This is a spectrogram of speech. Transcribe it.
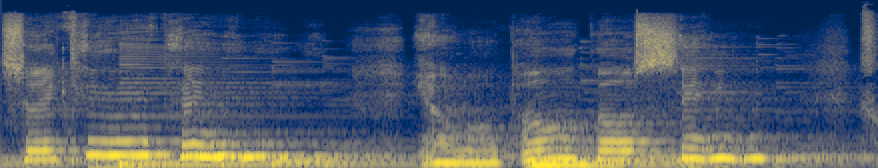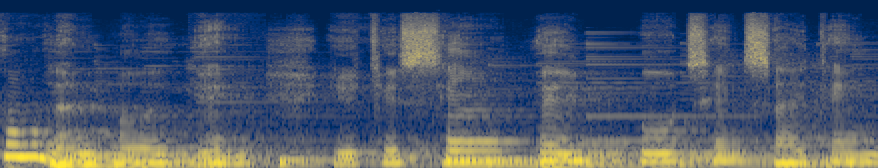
谁倾听？柔和普救声，风里外影，如其声悲，孤清细听，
